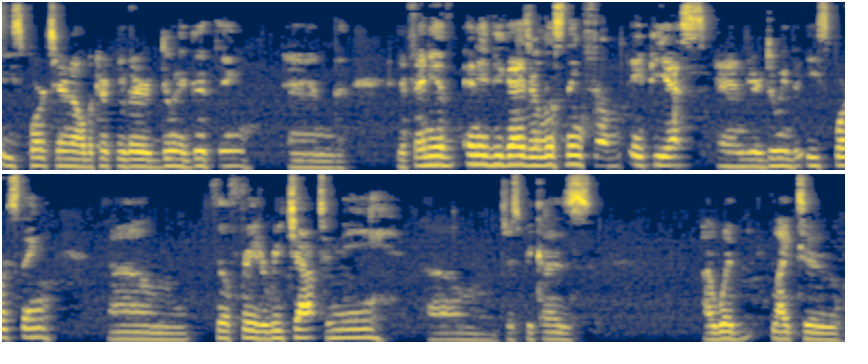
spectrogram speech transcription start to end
Esports here in Albuquerque, they're doing a good thing. And if any of any of you guys are listening from APS and you're doing the esports thing, um, feel free to reach out to me. Um, just because I would like to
